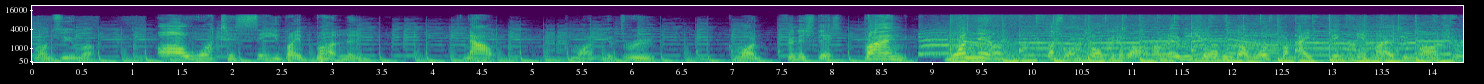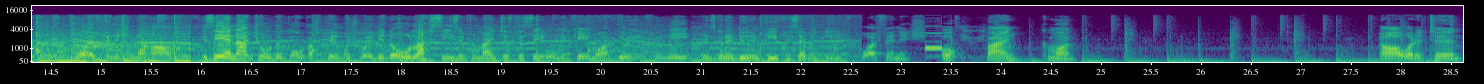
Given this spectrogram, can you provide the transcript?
Come on, Zouma. Oh, what a save by Butland. Now. Come on, you're through. Come on, finish this. Bang! 1 0. That's what I'm talking about. I'm not even sure who that was, but I think it might have been Martial. What a finish in the half. Is he a natural the goal? That's pretty much what he did all last season for Manchester City when he came on. Doing it for me, and he's going to do it in FIFA 17. What a finish. Oh, bang. Come on. Oh, what a turn.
